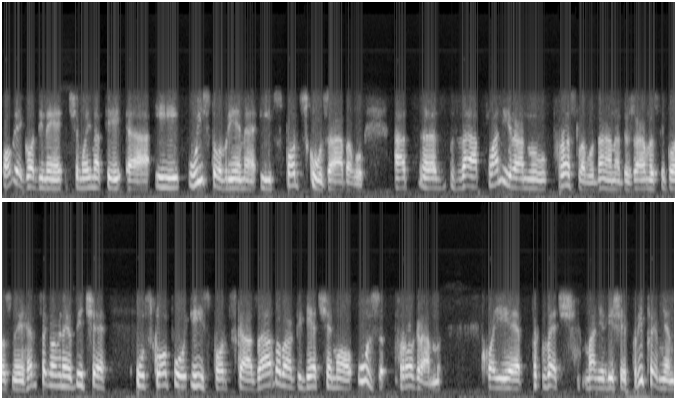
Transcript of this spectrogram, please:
ove godine ćemo imati uh, i u isto vrijeme i sportsku zabavu. a uh, za planiranu proslavu Dana državnosti Bosne i Hercegovine bit će u sklopu i sportska zabava gdje ćemo uz program koji je već manje više pripremljen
